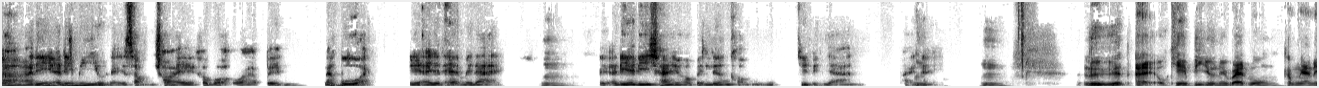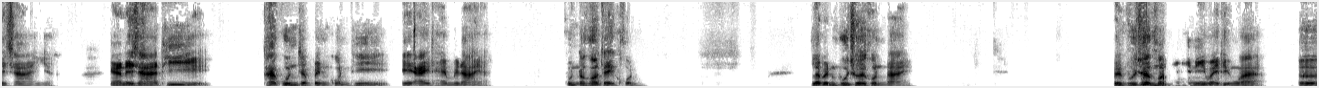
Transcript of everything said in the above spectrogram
อ่า อันนี้อันนี้มีอยู่ในสองช้อยเขาบอกว่าเป็นนักบวช AI จะแทนไม่ได้ อืมเอออันนี้อันนี้ใช่เพราะเป็นเรื่องของจิตวิญญาณภายใน อืม หรืออะโอเค พี่อยู่ในแวดวงทำงานในชาอย่างเงี้ยงานในชาที่ถ้าคุณจะเป็นคนที่ AI แทนไม่ได้อะ คุณต้องเข้าใจคน และเป็นผู้ช่วยคนได้ เป็นผู้ช่วยคนในที่นี้หมายถึงว่า เออ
